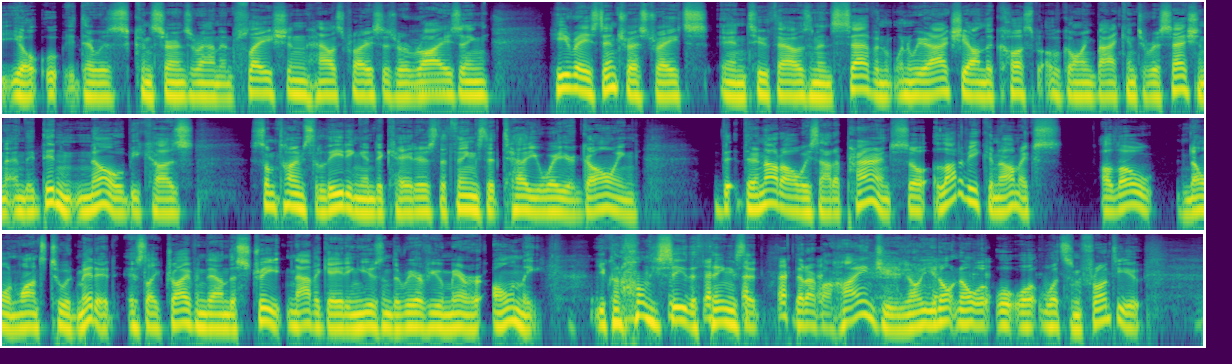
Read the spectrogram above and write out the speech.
you know, there was concerns around inflation, house prices were rising. He raised interest rates in 2007 when we were actually on the cusp of going back into recession, and they didn't know because sometimes the leading indicators, the things that tell you where you're going, they're not always that apparent. So a lot of economics, although no one wants to admit it, is like driving down the street, navigating using the rearview mirror only. You can only see the things that, that are behind you. You know, you don't know what, what, what's in front of you.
